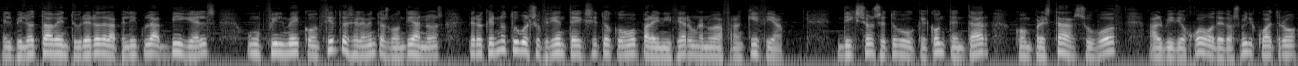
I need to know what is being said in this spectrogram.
el piloto aventurero de la película Beagles, un filme con ciertos elementos bondianos, pero que no tuvo el suficiente éxito como para iniciar una nueva franquicia. Dixon se tuvo que contentar con prestar su voz al videojuego de 2004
